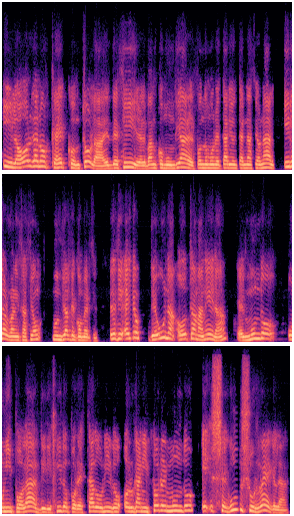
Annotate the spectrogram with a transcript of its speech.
y los órganos que controla, es decir, el Banco Mundial, el Fondo Monetario Internacional y la Organización Mundial de Comercio. Es decir, ellos de una u otra manera, el mundo unipolar dirigido por Estados Unidos organizó el mundo eh, según sus reglas,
